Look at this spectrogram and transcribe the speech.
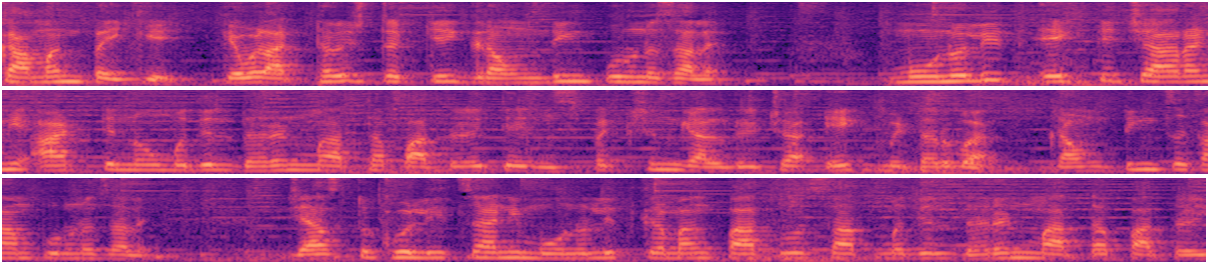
कामांपैकी केवळ अठ्ठावीस टक्के ग्राउंडिंग पूर्ण झालंय. मोनोलीत एक ते चार आणि आठ ते नऊ मधील धरण माथा पातळी ते इन्स्पेक्शन गॅलरीच्या एक मीटरवर ग्राउंटिंगचं काम पूर्ण झालंय. जास्त खोलीचं आणि मोनोलीत क्रमांक पाच व सात मधील धरण माता पातळी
